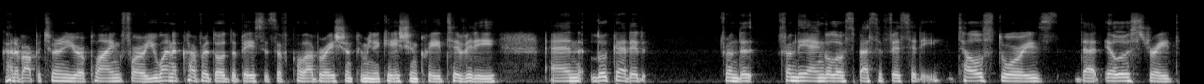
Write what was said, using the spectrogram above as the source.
kind of opportunity you're applying for. You want to cover though the basis of collaboration, communication, creativity, and look at it from the from the angle of specificity. Tell stories that illustrate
